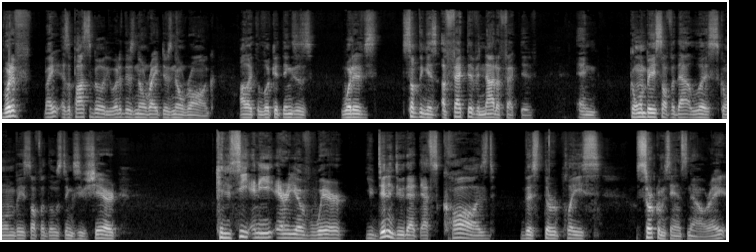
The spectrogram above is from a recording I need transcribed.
what if, right, as a possibility, what if there's no right, there's no wrong? I like to look at things as what if something is effective and not effective. And going based off of that list, going based off of those things you shared, can you see any area of where you didn't do that that's caused this third place circumstance now, right?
